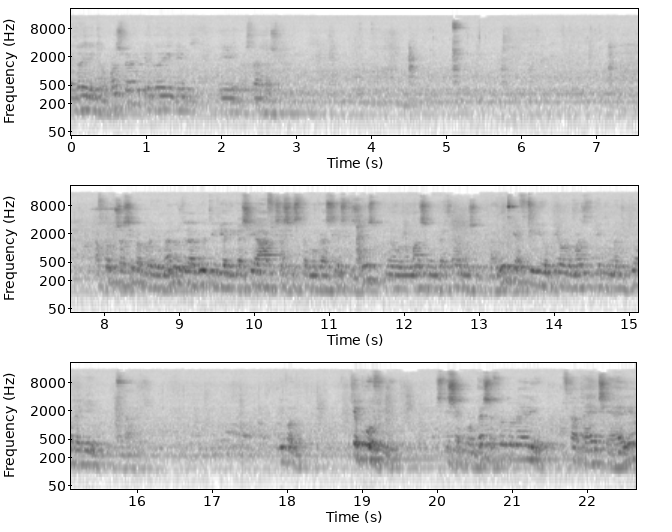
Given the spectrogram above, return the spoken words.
Εδώ είναι η τροπόσφαιρα και εδώ είναι η στρατόσφαιρα. αυτό που σας είπα προηγουμένως, δηλαδή ότι η διαδικασία αύξησης της θερμοκρασίας της γης, που ονομάσαμε υπερθέρμανση του πλανήτη, και αυτή η οποία ονομάζεται και κλιματική αλλαγή. Λοιπόν, και πού οφείλει. Στις εκπομπές αυτών των αερίων. Αυτά τα έξι αέρια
